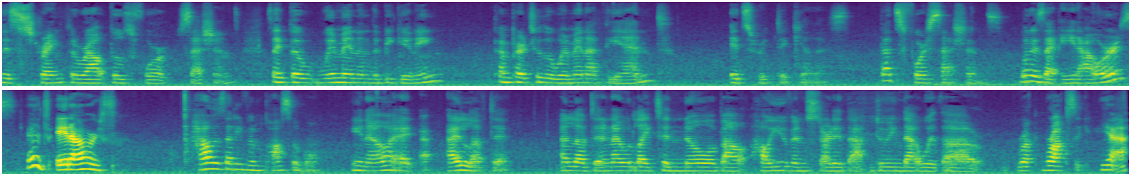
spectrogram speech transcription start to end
this strength throughout those four sessions. It's like the women in the beginning compared to the women at the end. It's ridiculous. That's four sessions. What is that, eight hours? Yeah, it's eight hours. How is that even possible? You know, I, I, I loved it. I loved it, and I would like to know about how you even started that, doing that with uh, Ro- Roxy. Yeah,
